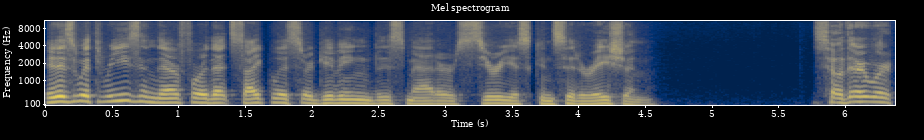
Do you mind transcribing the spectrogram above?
It is with reason, therefore, that cyclists are giving this matter serious consideration. So there were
